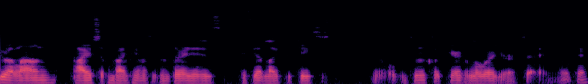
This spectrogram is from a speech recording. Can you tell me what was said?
If you're allowing buyers to combine payments within 30 days, if you'd like the case you know, open sooner, click here to lower your setting. Okay.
